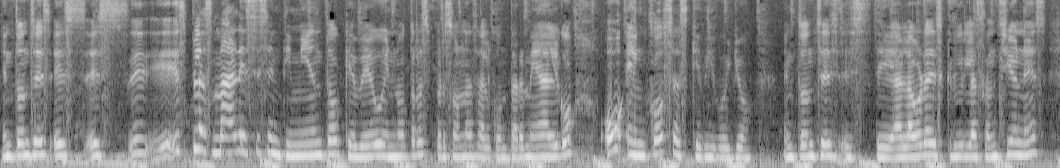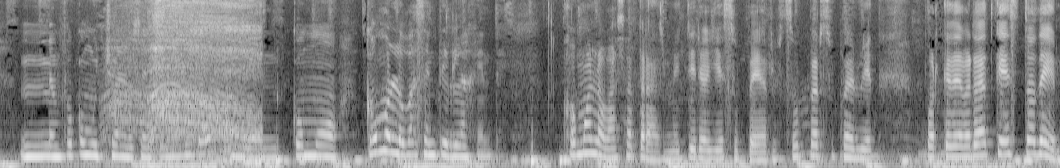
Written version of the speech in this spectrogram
Entonces es, es, es plasmar ese sentimiento que veo en otras personas al contarme algo o en cosas que vivo yo. Entonces, este, a la hora de escribir las canciones, me enfoco mucho en los sentimientos, en cómo, cómo lo va a sentir la gente. ¿Cómo lo vas a transmitir? Oye, súper, súper, súper bien. Porque de verdad que esto de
